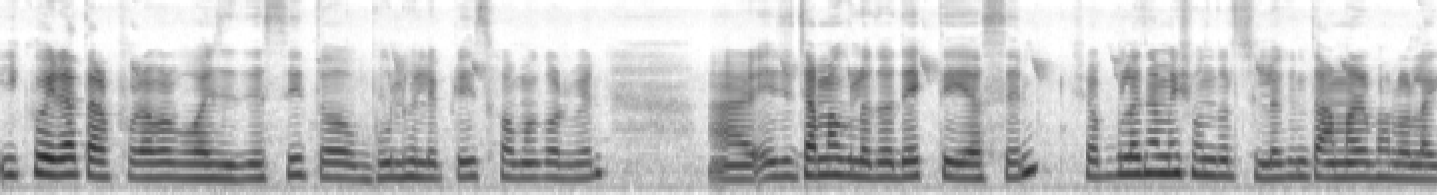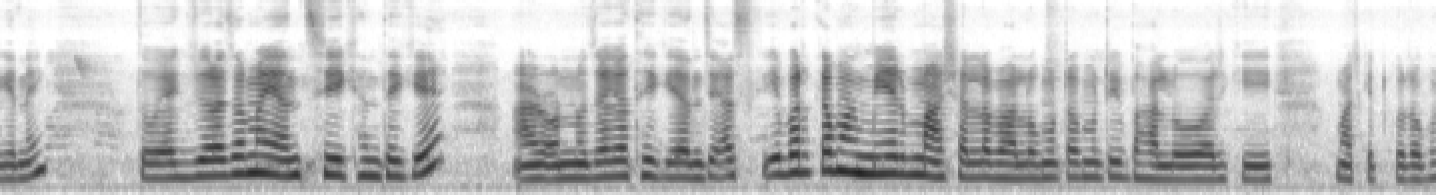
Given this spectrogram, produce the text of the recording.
ই কইরা তারপর আবার ভয়েস দিয়েছি তো ভুল হলে প্লিজ ক্ষমা করবেন। আর এই যে জামাগুলো তো দেখতেই আছেন, সবগুলো জামাই সুন্দর ছিল, কিন্তু আমার ভালো লাগে নাই। তো এক জোড়া জামাই আনছি এখান থেকে, আর অন্য জায়গা থেকে আনছি। আজকে এবারকে আমার মেয়ের মাশাল্লাহ ভালো, মোটামুটি ভালো আর কি মার্কেট করার পর।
